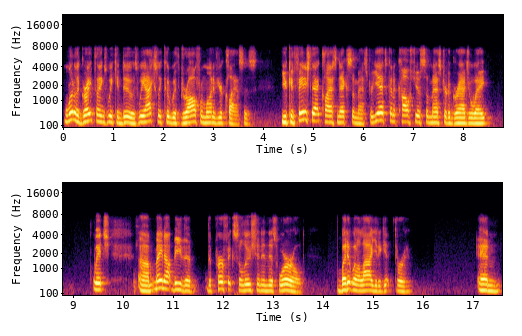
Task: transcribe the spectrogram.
one of the great things we can do is we actually could withdraw from one of your classes. You can finish that class next semester. Yeah, it's going to cost you a semester to graduate, which um, may not be the, the perfect solution in this world, but it will allow you to get through. And,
